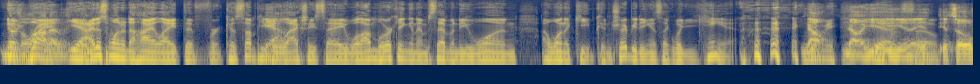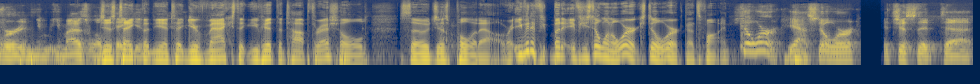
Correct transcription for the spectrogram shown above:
there's a lot of yeah. I just wanted to highlight that for because some people Yeah. will actually say, "Well, I'm working and I'm 71. I want to keep contributing." It's like, well, you can't. no, I mean, no, you, yeah, you- so- it, it's over, and you, you might as well just take, take, it. the yeah, take, you've maxed it. You've hit the top threshold, so just pull it out. Right. Even if, but if you still want to work, still work. That's fine. still work. Yeah, still work. It's just that uh,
